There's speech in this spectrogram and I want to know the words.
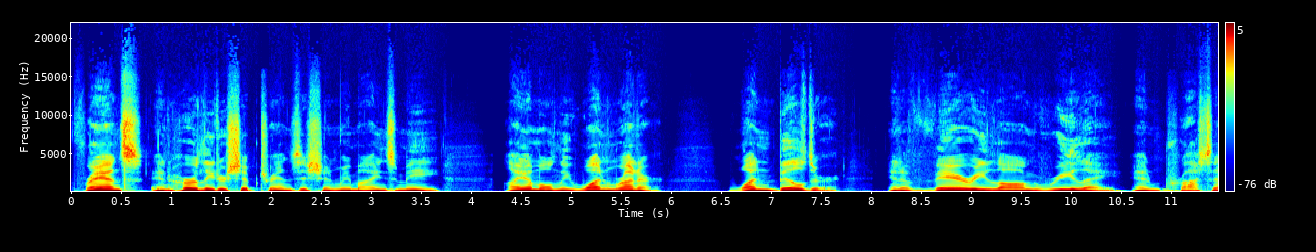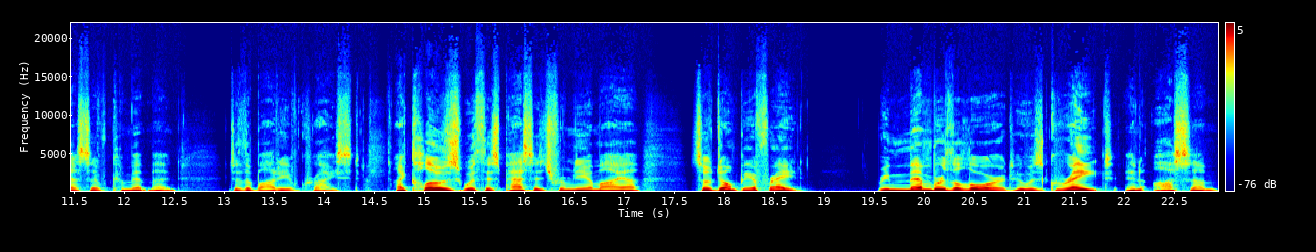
France and her leadership transition reminds me I am only one runner, one builder in a very long relay and process of commitment to the body of Christ. I close with this passage from Nehemiah. So don't be afraid. Remember the Lord who is great and awesome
